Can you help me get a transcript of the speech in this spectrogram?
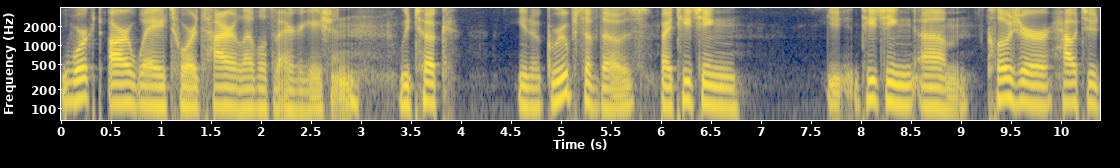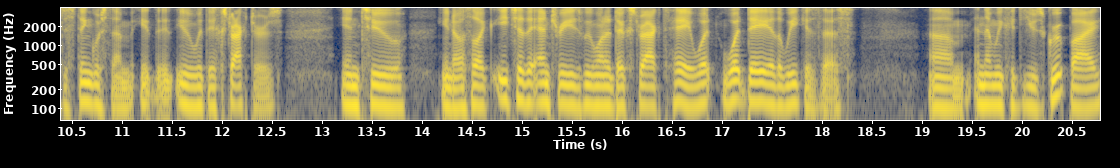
worked our way towards higher levels of aggregation. We took, you know, groups of those by teaching teaching um, Clojure how to distinguish them you know, with the extractors into you know so like each of the entries we wanted to extract hey what what day of the week is this um, and then we could use group by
